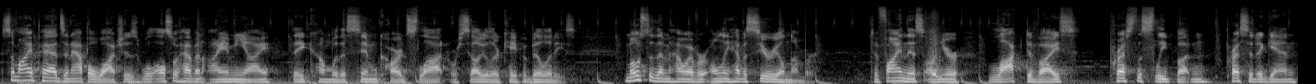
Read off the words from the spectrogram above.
Some iPads and Apple Watches will also have an IMEI. They come with a SIM card slot or cellular capabilities. Most of them, however, only have a serial number. To find this on your locked device, press the sleep button, press it again,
